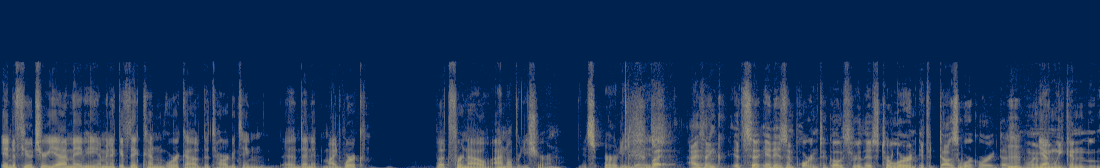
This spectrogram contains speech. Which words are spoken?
in the future, yeah, maybe. I mean, like if they can work out the targeting, uh, then it might work. But for now, I'm not really sure. It's early days. But I think it's uh, it is important to go through this to learn if it does work or it doesn't. I mean, Yeah. we can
